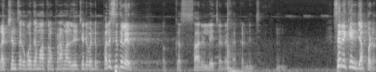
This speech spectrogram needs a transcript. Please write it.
రక్షించకపోతే మాత్రం ప్రాణాలు నిలిచేటువంటి పరిస్థితి లేదు. ఒక్కసారి లేచాడట అక్కడి నుంచి. సిరికిని చెప్పడు.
